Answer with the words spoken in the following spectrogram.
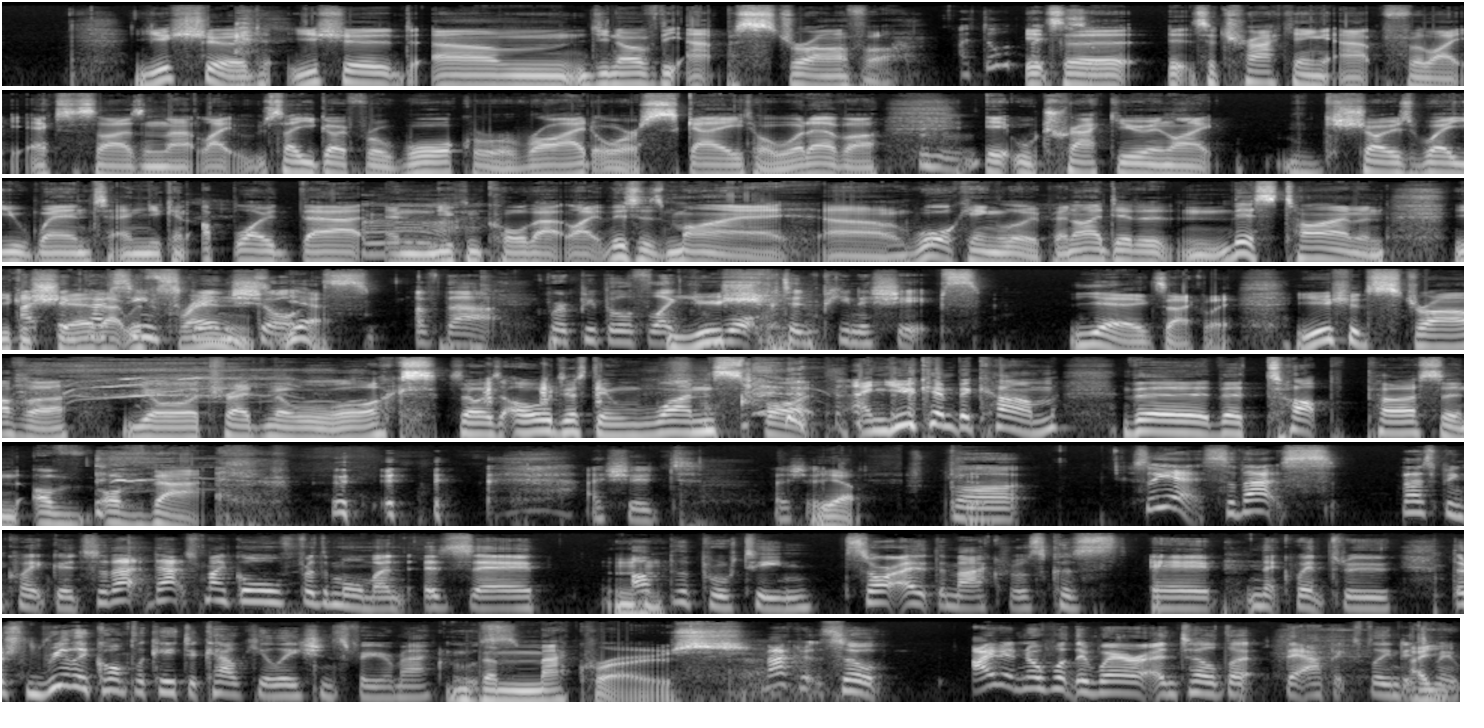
You should. You should. Um, do you know of the app Strava? I don't. Think It's so. a it's a tracking app for like exercise and that. Like, say you go for a walk or a ride or a skate or whatever, Mm-hmm. it will track you and like shows where you went, and you can upload that, and Ah. you can call that like this is my uh, walking loop, and I did it in this time, and you can I share that I've seen with friends. screenshots Yeah. of that where people have like You sh- walked in penis shapes. Yeah, exactly. You should Strava your treadmill walks so it's all just in one spot, and you can become the the top person of of that. I should. I should. Yeah. But so yeah, so that's that's been quite good. So that that's my goal for the moment is uh, Mm-hmm. up the protein, sort out the macros because uh, Nick went through. There's really complicated calculations for your macros. The macros. macros. So I didn't know what they were until the the app explained it to Are me.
